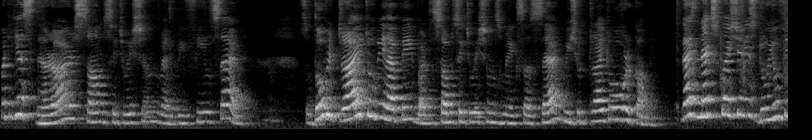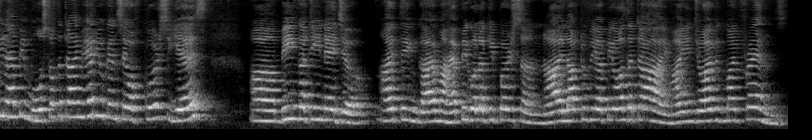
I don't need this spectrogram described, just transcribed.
But yes, there are some situations when we feel sad. So though we try to be happy, but some situations makes us sad, we should try to overcome it. Guys, next question is, do you feel happy most of the time? Here you can say, of course, yes. Uh, being a teenager, I think I am a happy-go-lucky person. I love to be happy all the time. I enjoy with my friends.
